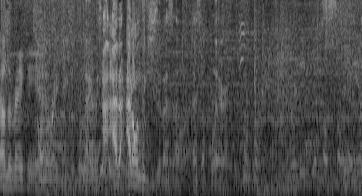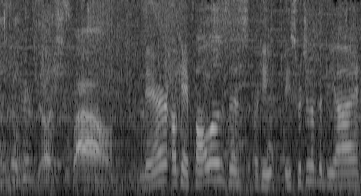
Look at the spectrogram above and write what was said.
on the ranking, yeah. On the ranking. On Like. I, I- don't think she's an SF as a player. Gosh, wow. Nair, okay, follows this. Okay, he's switching up the DI.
